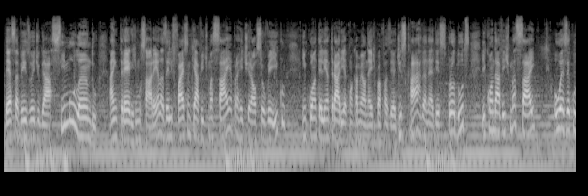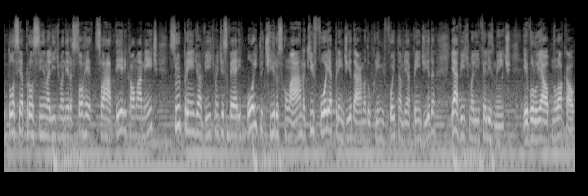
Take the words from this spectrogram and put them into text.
dessa vez o Edgar, simulando a entrega de mussarelas, ele faz com que a vítima saia para retirar o seu veículo, enquanto ele entraria com a caminhonete para fazer a descarga né, desses produtos. E quando a vítima sai, o executor se aproxima ali de maneira sorrateira e calmamente, surpreende a vítima, desfere oito tiros com a arma, que foi apreendida, a arma do crime foi também apreendida, e a vítima ali, infelizmente, evolui a no local.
